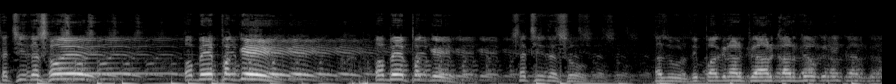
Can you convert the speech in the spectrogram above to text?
سچی دسو او بے پگے، او بے پگے۔ سچی دسو، حضور دی پگ نال پیار کر دیو کہ نہیں کر دیو؟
